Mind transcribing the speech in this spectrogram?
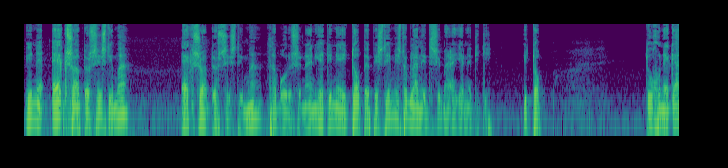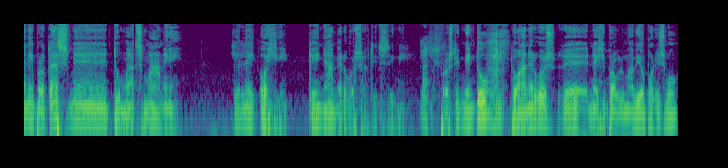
Είναι έξω από το σύστημα έξω από το σύστημα θα μπορούσε να είναι γιατί είναι η top επιστήμη στον πλανήτη σήμερα η γενετική. Η top. Του έχουν κάνει προτάσεις με too much money. Και λέει όχι. Και είναι άνεργος αυτή τη στιγμή μάλιστα. προς τιμήν του το άνεργος δεν έχει πρόβλημα βιοπορισμού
